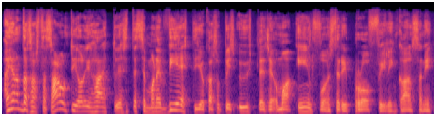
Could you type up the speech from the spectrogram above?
ajantasasta soundi oli haettu ja sitten semmoinen viesti, joka sopisi yhteen sen oma influenceriprofiilin kanssa, niin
